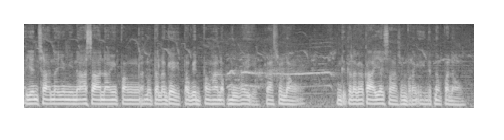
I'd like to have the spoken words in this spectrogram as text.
Ayan sana yung inaasahan namin pang ano talaga eh, tawid pang hanap buhay. Eh. Kaso lang, hindi talaga kaya sa sobrang init ng panahon.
